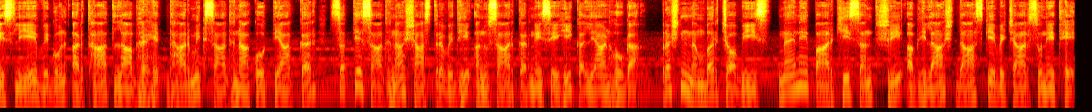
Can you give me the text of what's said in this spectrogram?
इसलिए विगुण अर्थात लाभ रहित धार्मिक साधना को त्याग कर सत्य साधना शास्त्र विधि अनुसार करने से ही कल्याण होगा। प्रश्न नंबर 24 मैंने पारखी संत श्री अभिलाष दास के विचार सुने थे।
